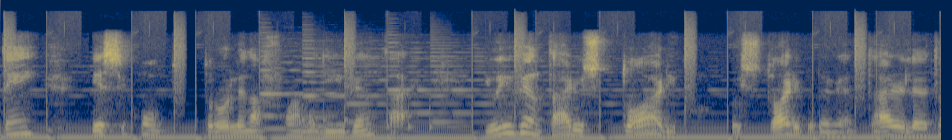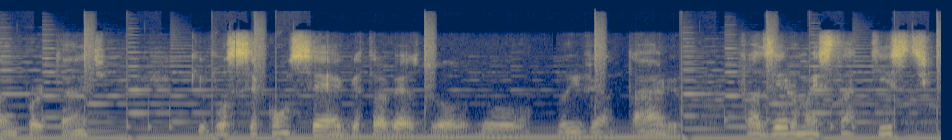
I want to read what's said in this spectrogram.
tem esse controle na forma de inventário. E o inventário histórico, o histórico do inventário, ele é tão importante que você consegue, através do, do, do inventário, fazer uma estatística,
